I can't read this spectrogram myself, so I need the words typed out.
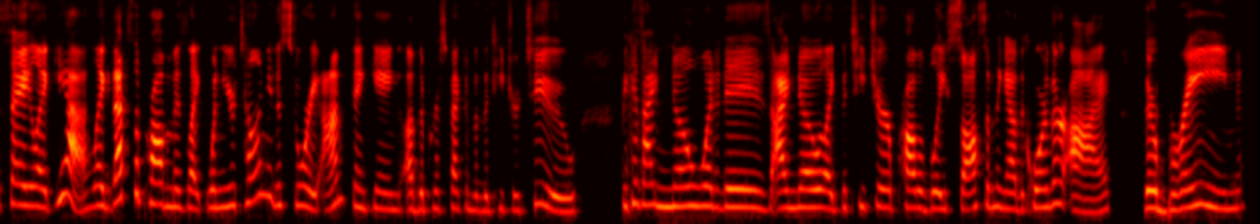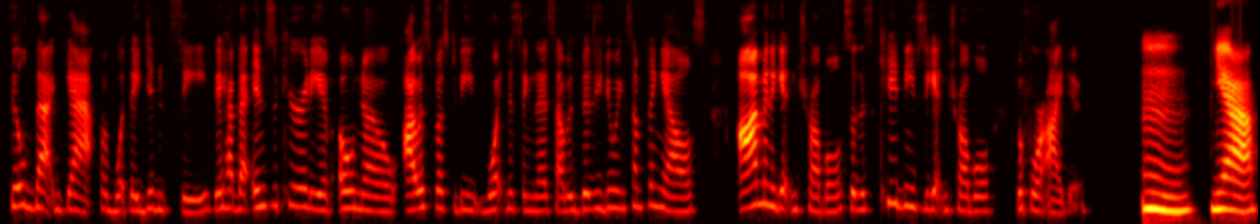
say like yeah, like that's the problem is like when you're telling me the story, I'm thinking of the perspective of the teacher too because I know what it is. I know like the teacher probably saw something out of the corner of their eye. Their brain filled that gap of what they didn't see. They have that insecurity of, oh no, I was supposed to be witnessing this. I was busy doing something else. I'm going to get in trouble. So this kid needs to get in trouble before I do. Mm, yeah.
